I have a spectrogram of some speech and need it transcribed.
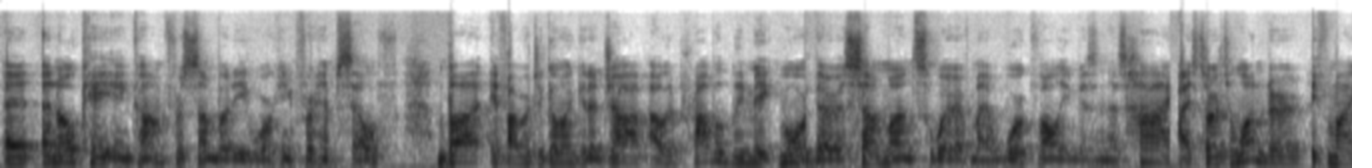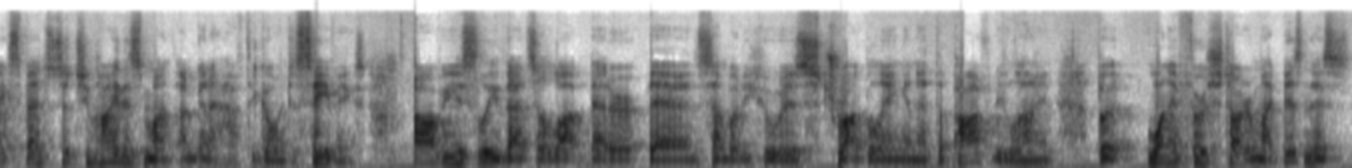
a, an okay income for somebody working for himself, but if I were to go and get a job, I would probably make more. There are some months where if my work volume isn't as high, I start to wonder if my expenses are too high this month, I'm gonna have to go into savings. Obviously, that's a lot better than somebody who is struggling and at the poverty line, but when I first started my business,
